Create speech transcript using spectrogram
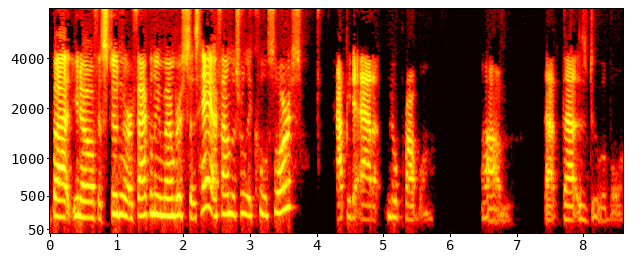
But you know, if a student or a faculty member says, hey, I found this really cool source, happy to add it, no problem. Um, that that is doable.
